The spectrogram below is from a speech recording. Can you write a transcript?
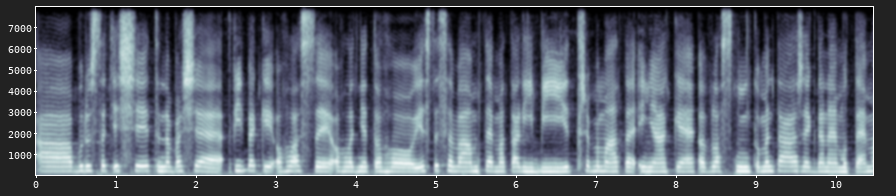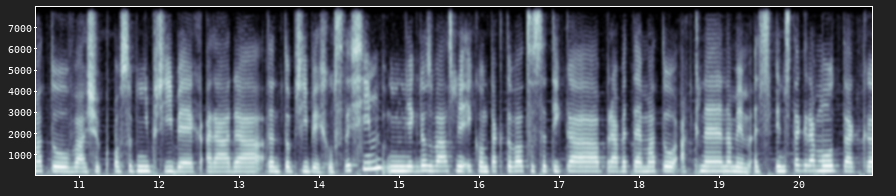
a budu se těšit na vaše feedbacky, ohlasy ohledně toho, jestli se vám témata líbí, třeba máte i nějaké vlastní komentáře k danému tématu, váš osobní příběh a ráda tento příběh uslyším. Někdo z vás mě i kontaktoval, co se týká právě tématu akné na mém Instagramu, tak eh,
